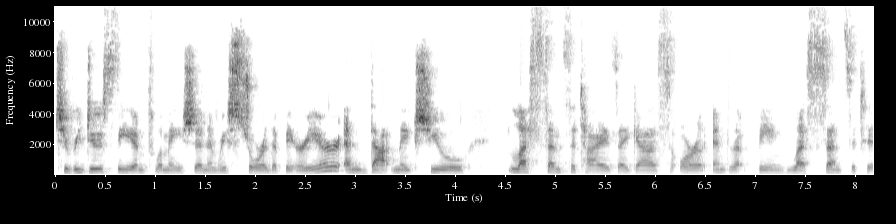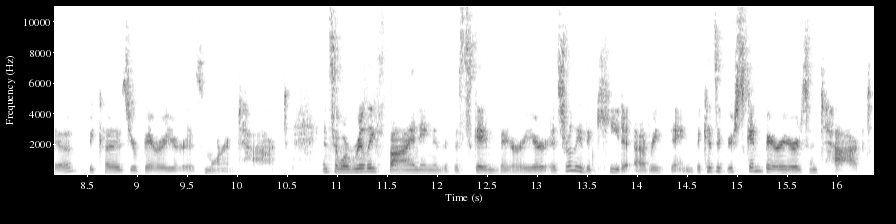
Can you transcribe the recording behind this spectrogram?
to reduce the inflammation and restore the barrier. And that makes you less sensitized, I guess, or ends up being less sensitive because your barrier is more intact. And so we're really finding that the skin barrier is really the key to everything because if your skin barrier is intact,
